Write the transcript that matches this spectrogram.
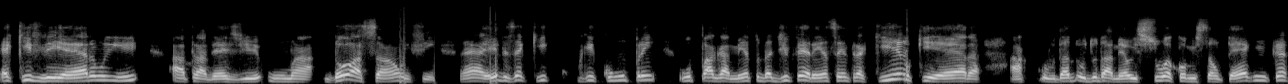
é que vieram e através de uma doação, enfim, né? eles é que que cumprem o pagamento da diferença entre aquilo que era a, o, o Dudamel e sua comissão técnica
